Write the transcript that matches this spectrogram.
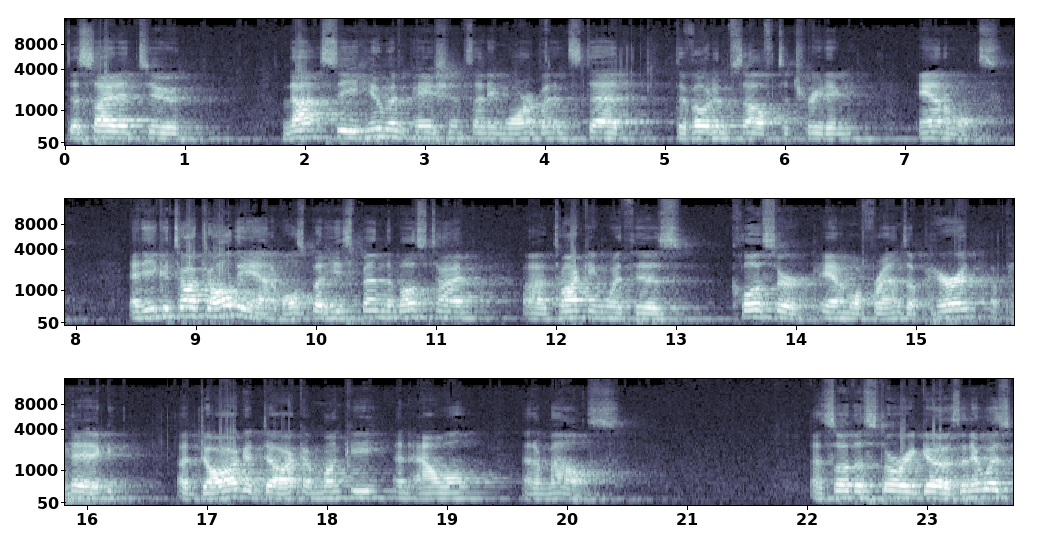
decided to not see human patients anymore, but instead devote himself to treating animals. And he could talk to all the animals, but he spent the most time uh, talking with his closer animal friends a parrot, a pig, a dog, a duck, a monkey, an owl, and a mouse. And so the story goes. And it was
